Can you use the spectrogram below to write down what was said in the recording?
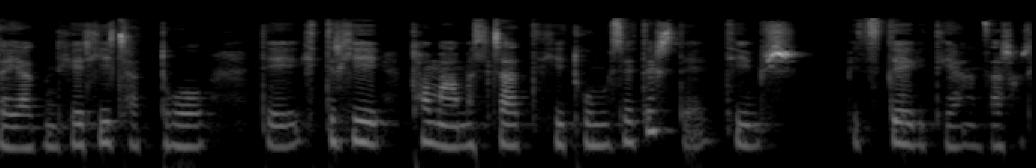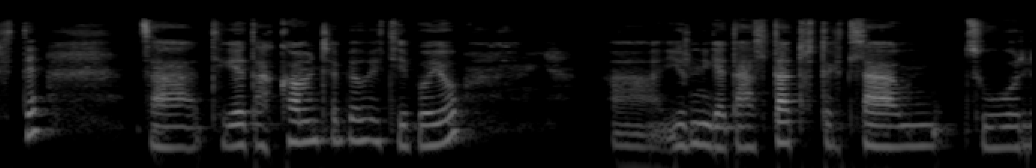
одоо яг үнэхээр хийж чаддаг уу, тэ хитрхи том амлчаад хийдэг хүмүүс байдаг штэ. Тийм биш. Бидтэй гэдгийг анзаарах хэрэгтэй. За тэгээд accountability буюу а ер нь ингээд алдаа дутагдлаа үн зүгээр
